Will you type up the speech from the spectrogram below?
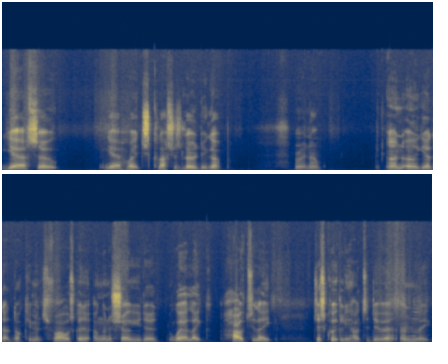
yeah, so yeah, which Clash is loading up right now, and uh, yeah, that documents file is gonna I'm gonna show you the where like how to like just quickly how to do it and like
